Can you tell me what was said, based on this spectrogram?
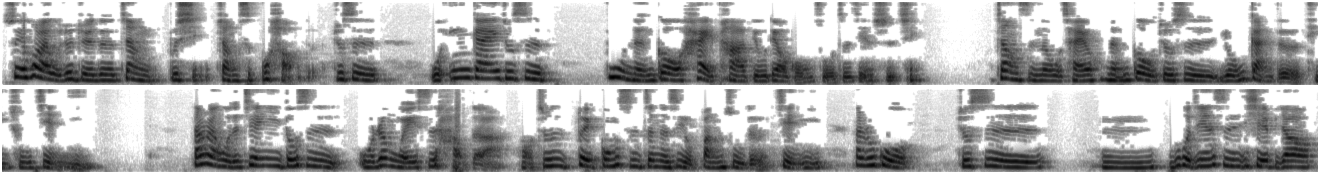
所以后来我就觉得这样不行，这样是不好的，就是我应该就是。不能够害怕丢掉工作这件事情，这样子呢，我才能够就是勇敢的提出建议。当然，我的建议都是我认为是好的啦，哦，就是对公司真的是有帮助的建议。那如果就是嗯，如果今天是一些比较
